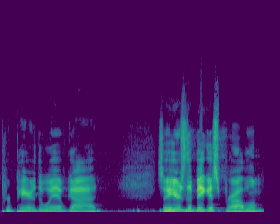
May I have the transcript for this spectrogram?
prepared the way of God. So here's the biggest problem.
